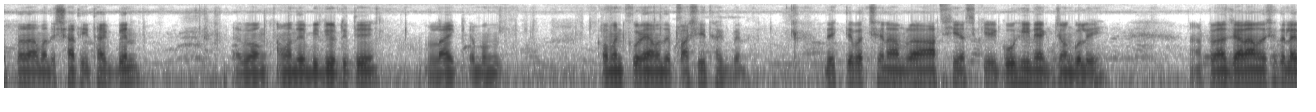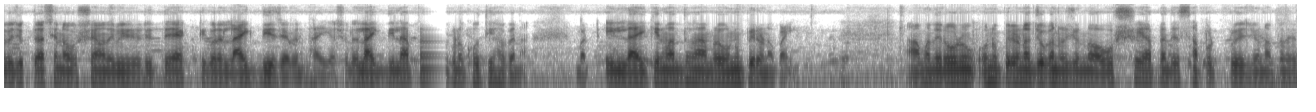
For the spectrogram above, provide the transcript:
আপনারা আমাদের সাথেই থাকবেন। এবং আমাদের ভিডিওটিতে লাইক এবং কমেন্ট করে আমাদের পাশেই থাকবেন। দেখতে পাচ্ছেন আমরা আছি আজকে গহীন এক জঙ্গলে। আপনারা যারা আমাদের সাথে লাইভে যুক্ত আছেন, অবশ্যই আমাদের ভিডিওটিতে একটি করে লাইক দিয়ে যাবেন। ভাই, আসলে লাইক দিলে আপনার কোনো ক্ষতি হবে না। বাট এই লাইকের মাধ্যমে আমরা অনুপ্রেরণা পাই। আমাদের অনু- অনুপ্রেরণা যোগানোর জন্য অবশ্যই আপনাদের সাপোর্ট প্রয়োজন। আপনাদের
